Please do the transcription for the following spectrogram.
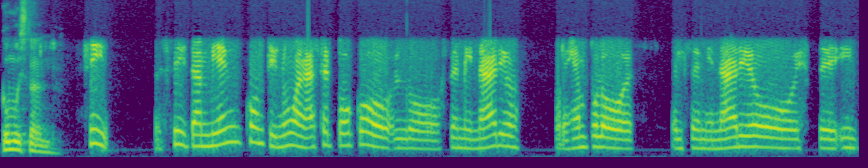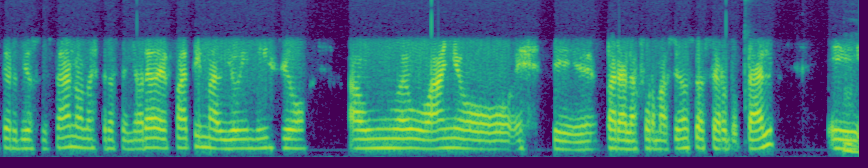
¿Cómo están? Sí, Sí, también continúan. Hace poco los seminarios, por ejemplo, el seminario este interdiocesano Nuestra Señora de Fátima dio inicio a un nuevo año este, para la formación sacerdotal eh,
